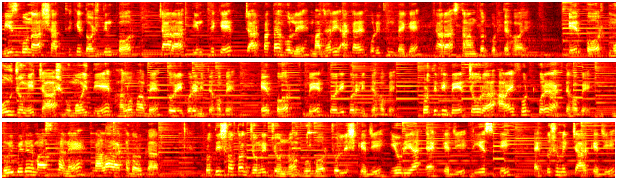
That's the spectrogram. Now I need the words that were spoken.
বীজ বোনার সাত থেকে দশ দিন পর চারা তিন থেকে চার পাতা হলে মাঝারি আকারের পলিথিন ব্যাগে চারা স্থানান্তর করতে হয়। এরপর মূল জমি চাষ ও মই দিয়ে ভালোভাবে তৈরি করে নিতে হবে। এরপর বেড তৈরি করে নিতে হবে। প্রতিটি বেড চৌড়া আড়াই ফুট করে রাখতে হবে। দুই বেডের মাঝখানে নালা রাখা দরকার। প্রতি শতক জমির জন্য গোবর চল্লিশ কেজি, ইউরিয়া এক কেজি, টিএসপি এক দশমিক চার কেজি,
